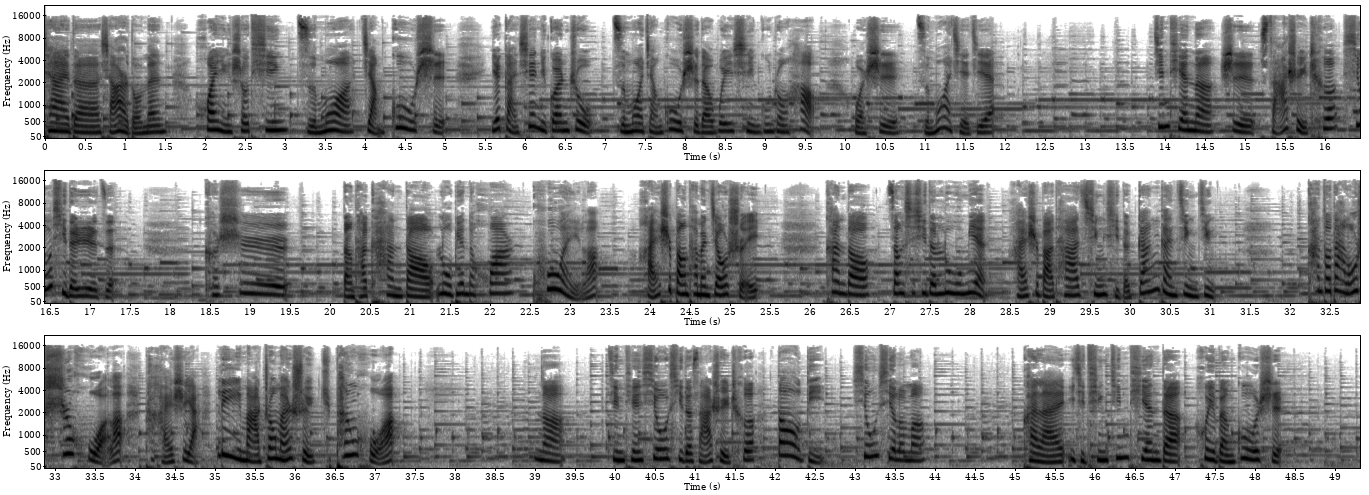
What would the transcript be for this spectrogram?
亲爱的小耳朵们，欢迎收听子墨讲故事，也感谢你关注子墨讲故事的微信公众号。我是子墨姐姐。今天呢是洒水车休息的日子，可是当他看到路边的花枯萎了，还是帮它们浇水；看到脏兮兮的路面。还是把它清洗得干干净净。看到大楼失火了，他还是呀，立马装满水去喷火。那今天休息的洒水车到底休息了吗？快来一起听今天的绘本故事《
